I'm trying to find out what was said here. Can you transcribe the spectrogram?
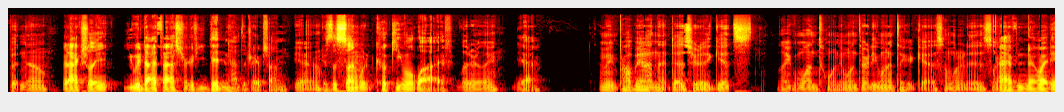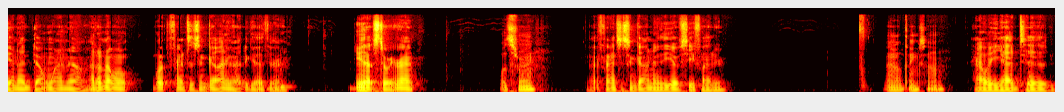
But no, But actually, you would die faster if you didn't have the drapes on yeah, because the sun would cook you alive. literally. Yeah. I mean, probably out in that desert, it gets like 120, 130. You want to take a guess on what it is? Like, I have no idea and I don't want to know. I don't know what, what Francis and Ngannou had to go through. You know that story, right? what's right? Francis Ngannou, the UFC fighter? I don't think so. how he had to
